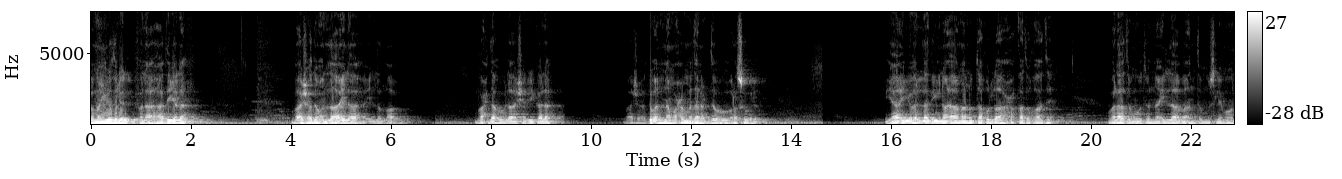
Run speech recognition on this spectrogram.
ومن يضلل فلا هادي له وأشهد أن لا إله إلا الله وحده لا شريك له وأشهد أن محمدا عبده ورسوله. يا أيها الذين آمنوا اتقوا الله حق تقاته ولا تموتن إلا وأنتم مسلمون.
